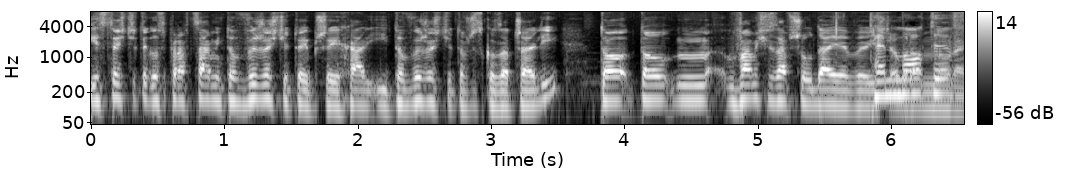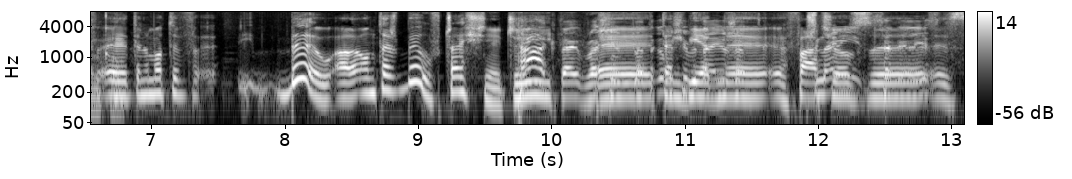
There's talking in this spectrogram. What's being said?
jesteście tego sprawcami, to wy żeście tutaj przyjechali i to wy żeście to wszystko zaczęli, to, to mm, wam się zawsze udaje wyjść ten motyw, ręką. e, ten motyw e, był, ale on też był wcześniej, czyli Tak, tak, właśnie e, ten wydaje, biedny facio z, jest- z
